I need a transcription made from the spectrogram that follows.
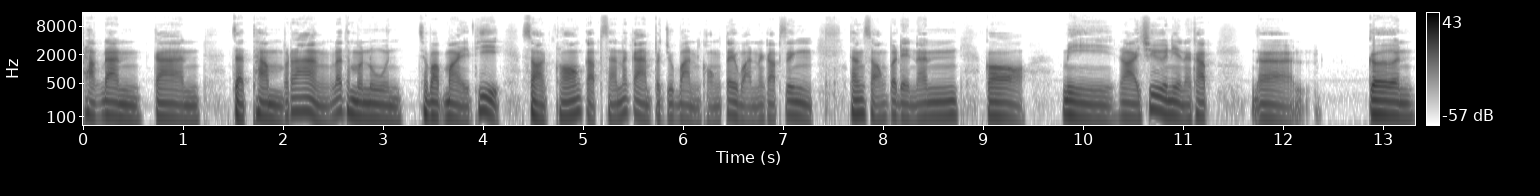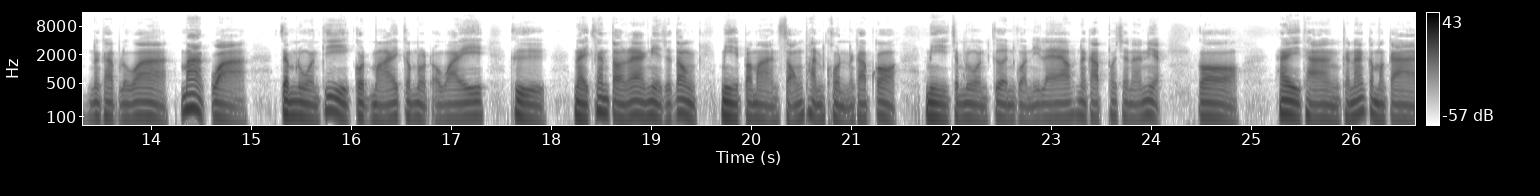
ผลักดันการจัดทำร่างรัฐธรรมนูญ ฉบับใหม่ที่สอดคล้องกับสถานการณ์ปัจจุบันของไต้หวันนะครับ ซึ่งทั้งสองประเด็นนั้นก็มีรายชื่อเนี่ยนะครับเเกินนะครับหรือว่ามากกว่าจำนวนที่กฎหมายกำหนดเอาไว้ คือ ในขั้นตอนแรกเนี่ยจะต้องมีประมาณ 2,000 คนนะครับ ก็มีจำนวนเกินกว่านี้แล้วนะครับ เพราะฉะนั้นเนี่ยก็ให้ทางคณะกรรมการ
